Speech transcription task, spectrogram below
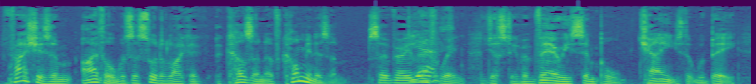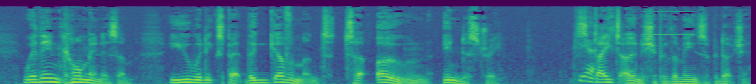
fascism, I thought, was a sort of like a, a cousin of communism, so very Yes. left wing. Just to give a very simple change that would be within communism, you would expect the government to own industry. Yes. State ownership of the means of production.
